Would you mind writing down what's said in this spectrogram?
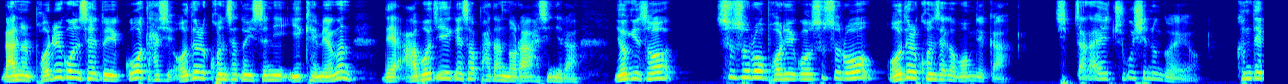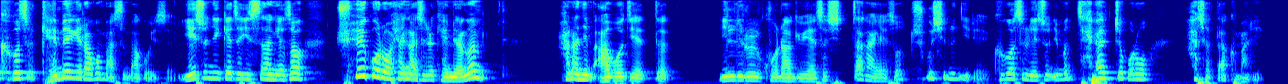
나는 버릴 권세도 있고 다시 얻을 권세도 있으니 이 계명은 내 아버지에게서 받았노라 하시니라. 여기서 스스로 버리고 스스로 얻을 권세가 뭡니까? 십자가에 죽으시는 거예요. 근데 그것을 계명이라고 말씀하고 있어요. 예수님께서 이 세상에서 최고로 행하실 계명은 하나님 아버지의 뜻, 인류를 구원하기 위해서 십자가에서 죽으시는 일이에요. 그것을 예수님은 자발적으로 하셨다 그 말이에요.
